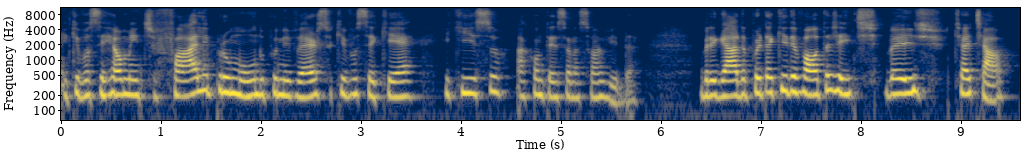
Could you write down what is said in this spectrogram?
E que você realmente fale para o mundo, para o universo que você quer e que isso aconteça na sua vida. Obrigada por estar aqui de volta, gente. Beijo. Tchau, tchau.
